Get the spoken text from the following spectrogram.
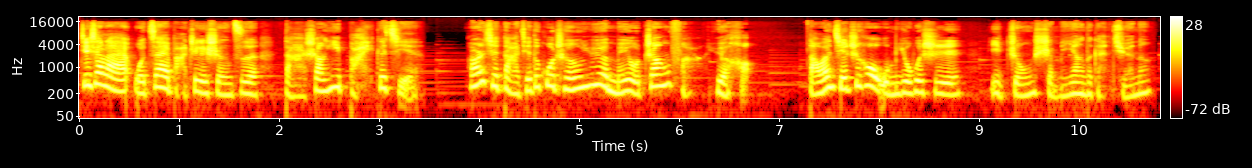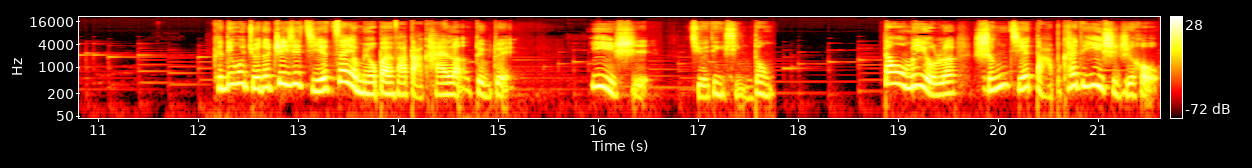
接下来，我再把这个绳子打上一百个结，而且打结的过程越没有章法越好。打完结之后，我们又会是一种什么样的感觉呢？肯定会觉得这些结再也没有办法打开了，对不对？意识决定行动。当我们有了绳结打不开的意识之后，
